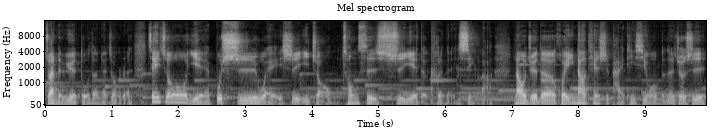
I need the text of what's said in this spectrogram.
赚得越多的那种人，这一周也不失为是一种冲刺事业的可能性啦。那我觉得回应到天使牌提醒我们的，就是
